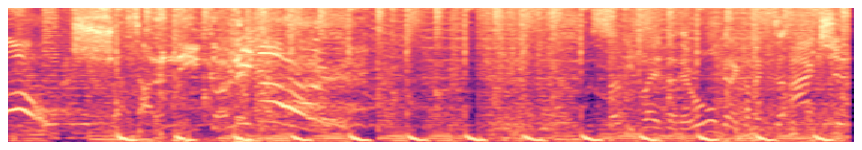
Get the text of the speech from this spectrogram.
Oh! Shot out of NiKo. NiKo! There's so many players there, they're all going to come into action.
